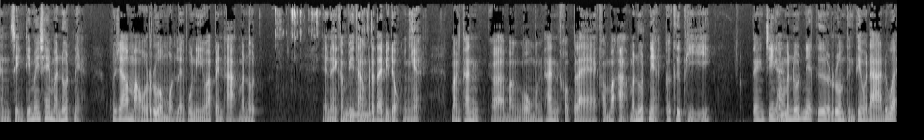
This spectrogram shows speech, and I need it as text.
นสิ่งที่ไม่ใช่มนุษย์เนี่ยพระเจ้าเหมารวมหมดเลยพวกนี้ว่าเป็นอาบมนุษย์ อย่างในคัมภีร์ทางพระไตรปิฎกอย่างเงี้ย บางท่านบางองค์บางท่านเขาแปลคำว่าอามนุษย์เนี่ยก็คือผี แต่จริงๆอมนุษย์เนี่ยคือรวมถึงเทวดาด้วย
